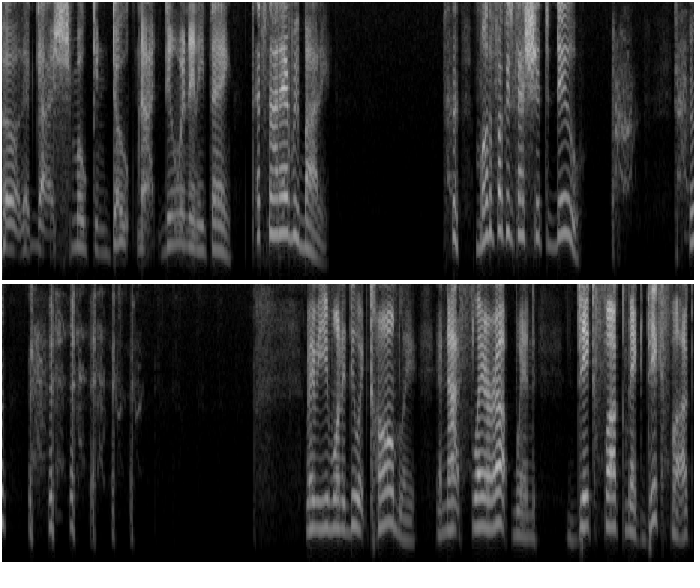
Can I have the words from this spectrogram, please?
Oh, that guy's smoking dope, not doing anything. That's not everybody. Motherfuckers got shit to do. Maybe you want to do it calmly and not flare up when Dick Fuck McDick Fuck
